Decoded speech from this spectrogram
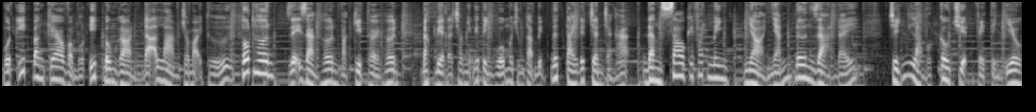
Một ít băng keo và một ít bông gòn đã làm cho mọi thứ tốt hơn, dễ dàng hơn và kịp thời hơn, đặc biệt là trong những cái tình huống mà chúng ta bị đứt tay đứt chân chẳng hạn. Đằng sau cái phát minh nhỏ nhắn đơn giản đấy chính là một câu chuyện về tình yêu.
